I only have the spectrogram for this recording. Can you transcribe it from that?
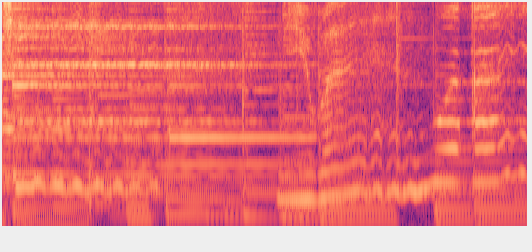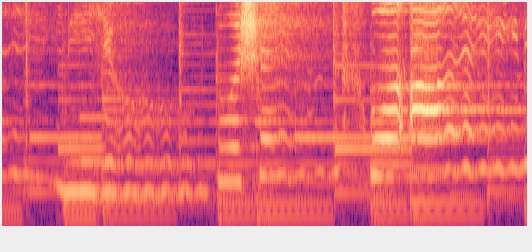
今。你问我爱你有多深，我爱你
